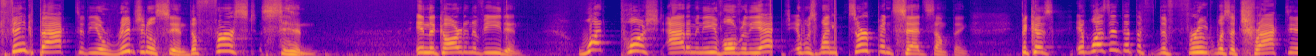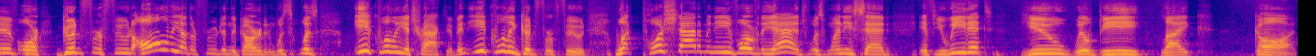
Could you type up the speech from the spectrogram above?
Think back to the original sin, the first sin in the Garden of Eden. What pushed Adam and Eve over the edge? It was when the serpent said something. Because it wasn't that the, the fruit was attractive or good for food. All the other fruit in the garden was, was equally attractive and equally good for food. What pushed Adam and Eve over the edge was when he said, If you eat it, you will be like God.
